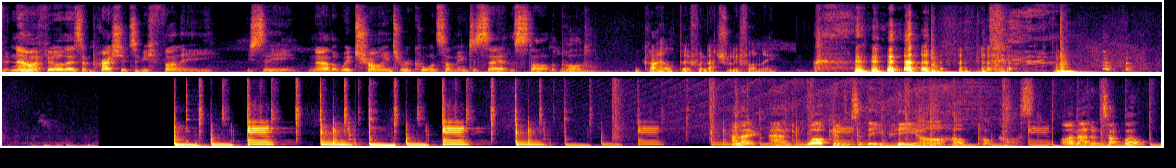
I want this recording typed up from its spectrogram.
But now I feel there's a pressure to be funny. You see, now that we're trying to record something to say at the start of the pod. Oh, we can't help it if we're naturally funny. Hello, and welcome to the PR Hub podcast. I'm Adam Tuckwell.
